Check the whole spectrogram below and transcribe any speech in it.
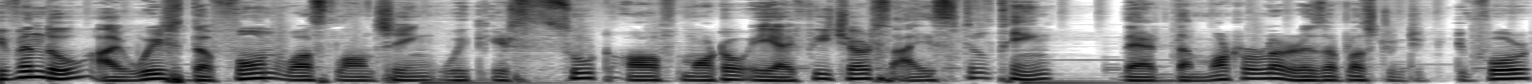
Even though I wish the phone was launching with its suite of Moto AI features, I still think that the Motorola Razr Plus 2024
